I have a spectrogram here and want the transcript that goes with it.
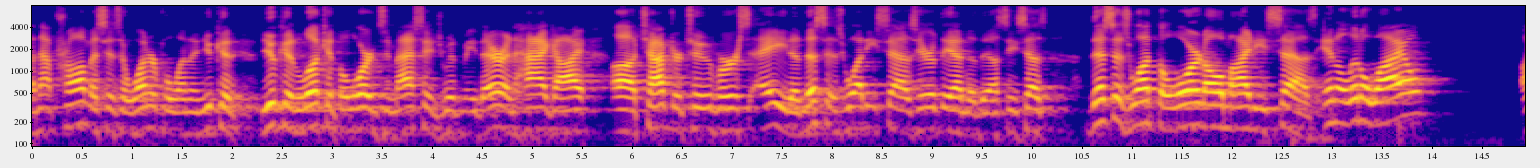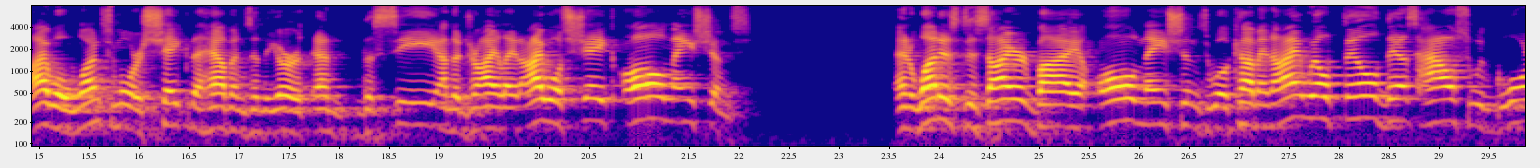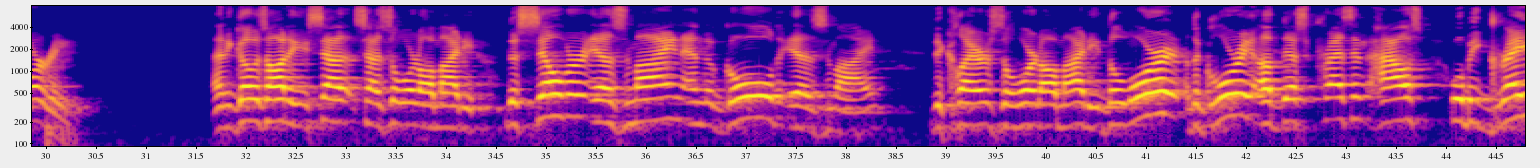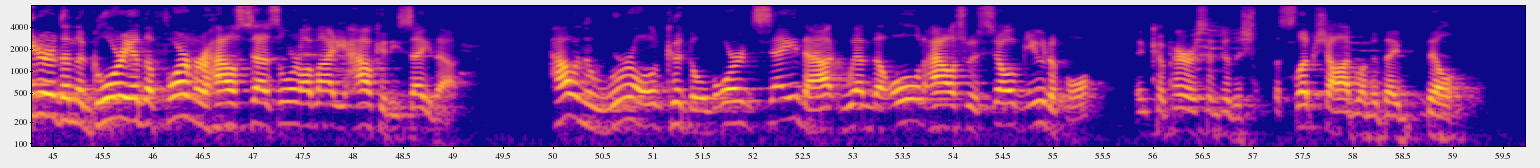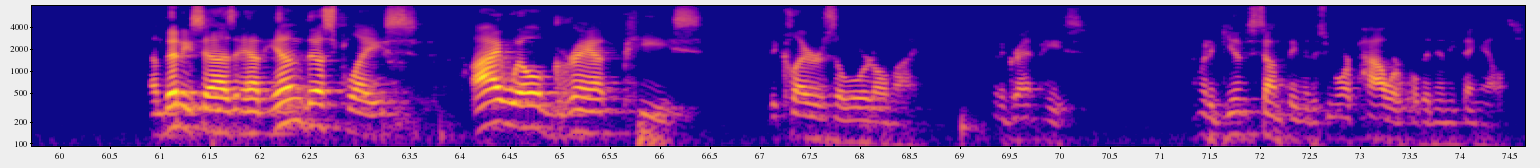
And that promise is a wonderful one. And you can, you can look at the Lord's message with me there in Haggai uh, chapter 2, verse 8. And this is what he says here at the end of this. He says, This is what the Lord Almighty says. In a little while, I will once more shake the heavens and the earth and the sea and the dry land. I will shake all nations and what is desired by all nations will come, and I will fill this house with glory. And he goes on and he says, says the Lord Almighty, The silver is mine and the gold is mine, declares the Lord Almighty. The Lord, the glory of this present house will be greater than the glory of the former house, says the Lord Almighty. How could he say that? How in the world could the Lord say that when the old house was so beautiful in comparison to the, slipshod one that they built? And then he says, And in this place I will grant peace, declares the Lord Almighty. I'm going to grant peace. I'm going to give something that is more powerful than anything else.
